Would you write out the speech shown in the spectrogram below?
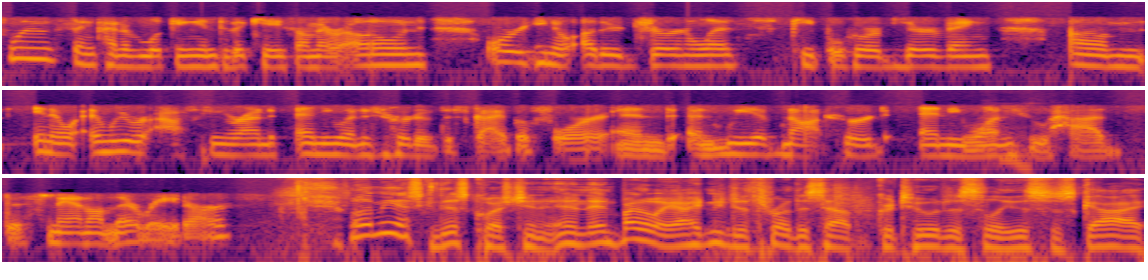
sleuths and kind of looking into the case on their own, or you know other journalists, people who are observing. Um, you know, and we were asking around if anyone had heard of this guy before, and and we have not heard anyone who had this man on their radar. Well, let me ask you this question, and and by the way, I need to throw this out gratuitously. This is Guy.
